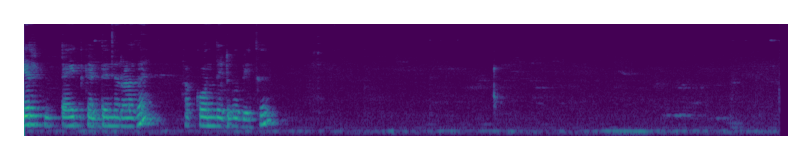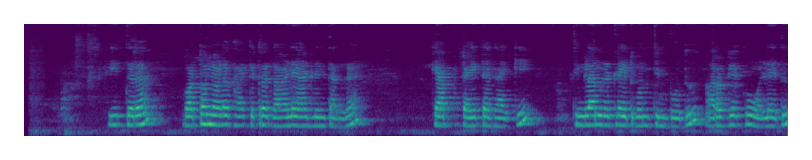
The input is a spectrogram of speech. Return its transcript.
ಏರ್ ಟೈಟ್ ಕಂಟೈನರ್ ಒಳಗೆ ಹಾಕ್ಕೊಂಡು ಇಟ್ಕೋಬೇಕು. ಈ ಥರ ಬಾಟಲ್ ಒಳಗೆ ಹಾಕಿಟ್ರೆ ಗಾಳಿ ಆಡ್ಲಿಂತಂಗೆ ಕ್ಯಾಪ್ ಟೈಟಾಗಿ ಹಾಕಿ ತಿಂಗಳಾನ್ಗಟ್ಲೆ ಇಟ್ಕೊಂಡು ತಿನ್ಬೋದು. ಆರೋಗ್ಯಕ್ಕೂ ಒಳ್ಳೆಯದು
